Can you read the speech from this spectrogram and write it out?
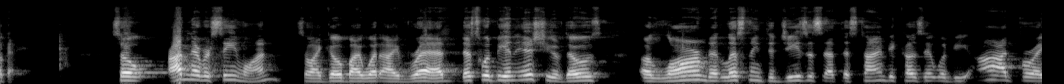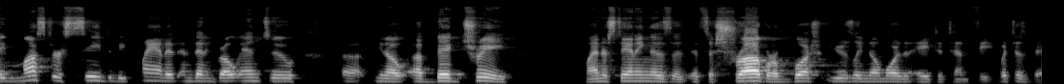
Okay. So I've never seen one, so I go by what I've read. This would be an issue of those alarmed at listening to Jesus at this time because it would be odd for a mustard seed to be planted and then grow into, uh, you know, a big tree. My understanding is it's a shrub or a bush, usually no more than 8 to 10 feet, which is big.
